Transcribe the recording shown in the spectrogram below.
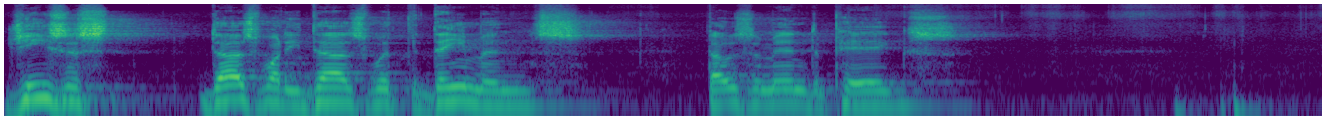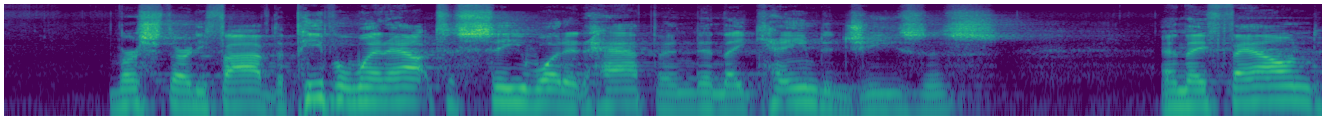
Jesus does what he does with the demons, throws them into pigs. Verse 35 the people went out to see what had happened, and they came to Jesus, and they found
